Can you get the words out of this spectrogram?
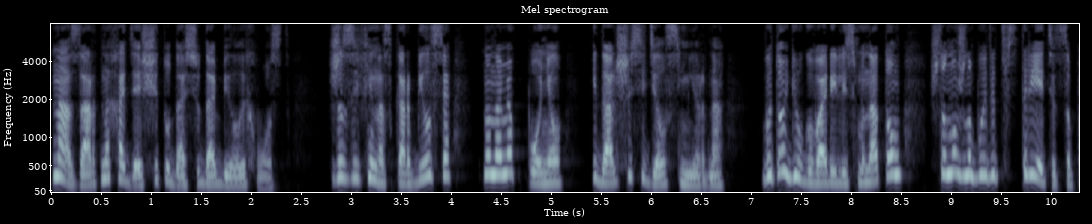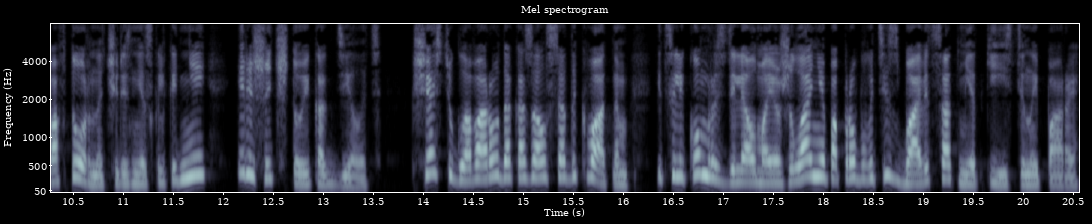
на азартно ходящий туда-сюда белый хвост. Жозефин оскорбился, но намек понял и дальше сидел смирно. В итоге уговорились мы на том, что нужно будет встретиться повторно через несколько дней и решить, что и как делать. К счастью, глава рода оказался адекватным и целиком разделял мое желание попробовать избавиться от метки истинной пары.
